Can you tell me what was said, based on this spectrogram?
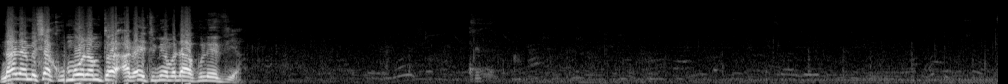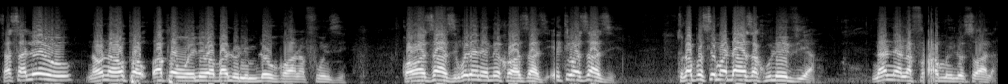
Nani amesha kumwona mtu anayetumia madawa ya kulevya? Sasa leo naona hapa hapa uelewa bado ni mdogo kwa wanafunzi. Kwa wazazi, ngoja niambie kwa wazazi. Eti wazazi, tunaposema dawa za kulevya, nani anafahamu hilo swala?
